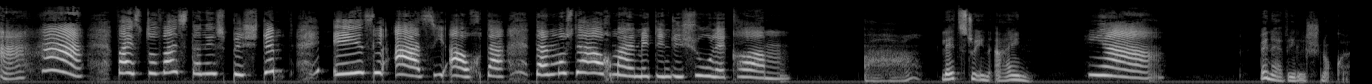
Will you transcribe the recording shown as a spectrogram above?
Aha, weißt du was, dann ist bestimmt Esel Asi auch da. Dann muss der auch mal mit in die Schule kommen. Aha, lädst du ihn ein? Ja. Wenn er will, Schnuckel.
